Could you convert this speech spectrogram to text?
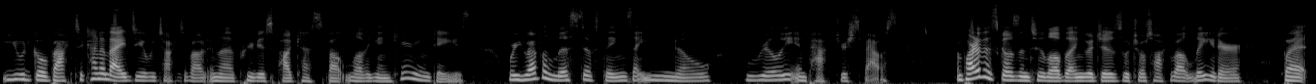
you would go back to kind of the idea we talked about in a previous podcast about loving and caring days, where you have a list of things that you know really impact your spouse. And part of this goes into love languages, which we'll talk about later, but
